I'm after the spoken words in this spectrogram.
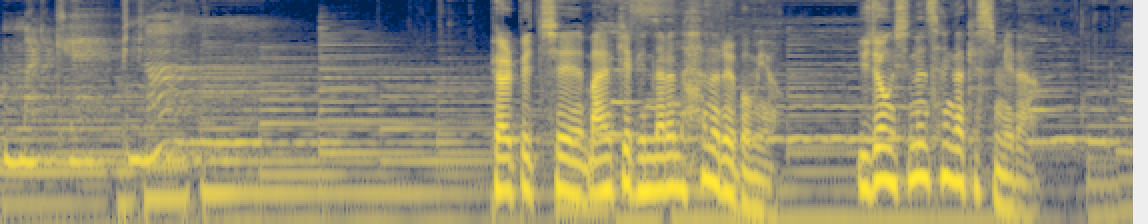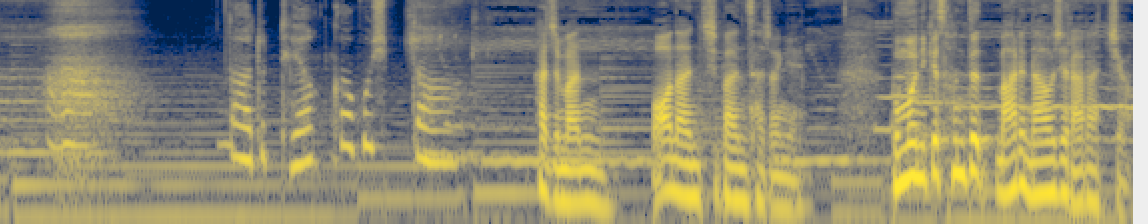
맑게 빛나는 별빛이 맑게 빛나는 하늘을 보며 유정 씨는 생각했습니다. 나도 대학 가고 싶다. 하지만 뻔한 집안 사정에 부모님께 선뜻 말이 나오질 않았죠.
